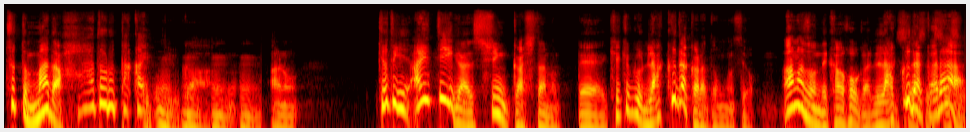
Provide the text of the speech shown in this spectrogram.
ちょっとまだハードル高いっていうか、あの、基本的に IT が進化したのって結局楽だからと思うんですよ。アマゾンで買う方が楽だから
